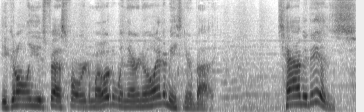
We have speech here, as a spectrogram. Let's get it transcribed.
You can only use fast forward mode when there are no enemies nearby. Tab it is.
